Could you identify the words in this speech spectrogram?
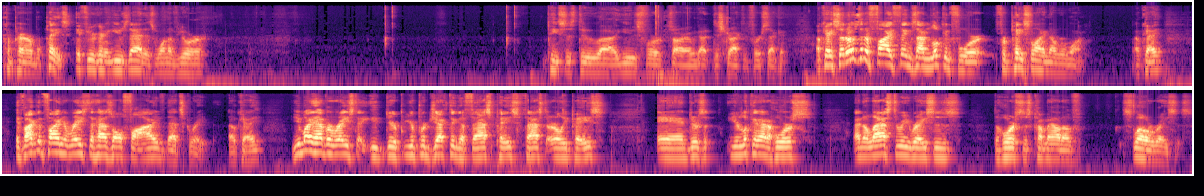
comparable pace. If you're going to use that as one of your pieces to uh, use for. Sorry, I got distracted for a second. Okay, so those are the five things I'm looking for for pace line number one. Okay, if I can find a race that has all five, that's great. Okay, you might have a race that you, you're, you're projecting a fast pace, fast early pace and there's you're looking at a horse, and the last three races, the horses come out of slower races,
